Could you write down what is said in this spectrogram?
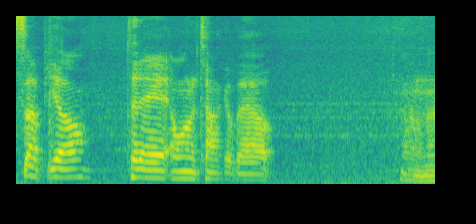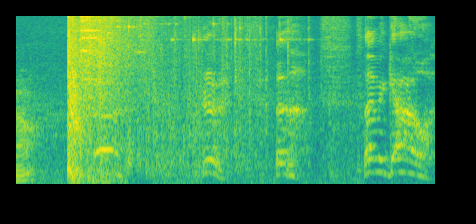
What's up, y'all? Today I want to talk about I don't know. Let me go.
